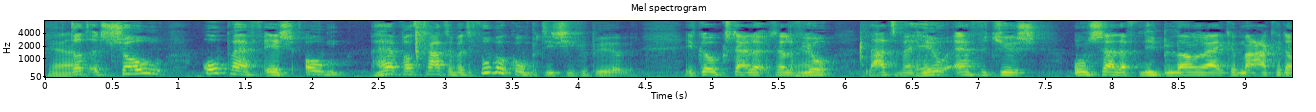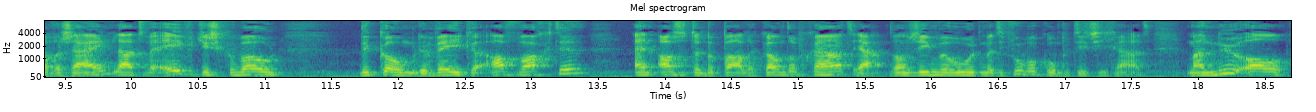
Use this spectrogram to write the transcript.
Ja. Dat het zo ophef is om... Hè, wat gaat er met de voetbalcompetitie gebeuren? Ik kan ook stellen, stellen van... Ja. joh, laten we heel eventjes onszelf niet belangrijker maken dan we zijn. Laten we eventjes gewoon de komende weken afwachten. En als het een bepaalde kant op gaat, ja, dan zien we hoe het met die voetbalcompetitie gaat. Maar nu al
